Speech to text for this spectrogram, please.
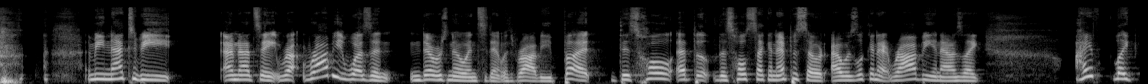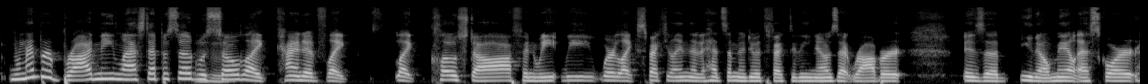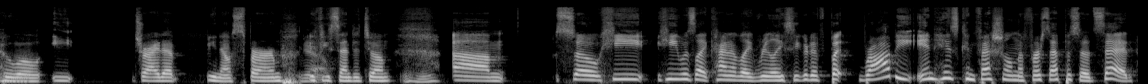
I mean, not to be, I'm not saying Ro- Robbie wasn't. There was no incident with Robbie, but this whole epi- this whole second episode, I was looking at Robbie and I was like, I like remember Brodney last episode was so like kind of like like closed off, and we we were like speculating that it had something to do with the fact that he knows that Robert is a you know male escort who will eat dried up you know sperm Yeah. if you send it to him. Um so he he was like kind of like really secretive. But robbie in his confessional in the first episode said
